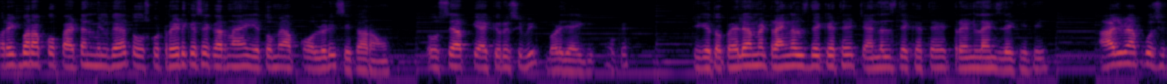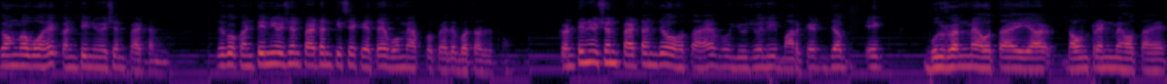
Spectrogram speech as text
और एक बार आपको पैटर्न मिल गया तो उसको ट्रेड कैसे करना है, ये तो मैं आपको ऑलरेडी सिखा रहा हूँ। तो उससे आपकी एक्यूरेसी भी बढ़ जाएगी ओके ठीक है तो पहले हमने ट्रायंगल्स देखे थे चैनल्स देखे थे ट्रेंड लाइन्स देखी थी। आज मैं आपको सिखाऊँगा वो है कंटिन्यूएशन पैटर्न देखो कंटिन्यूएशन पैटर्न किसे कहते हैं, वो मैं आपको पहले बता देता हूँ। कंटिन्यूशन पैटर्न जो होता है, वो यूजुअली मार्केट जब एक बुल रन में होता है या डाउन ट्रेंड में होता है,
